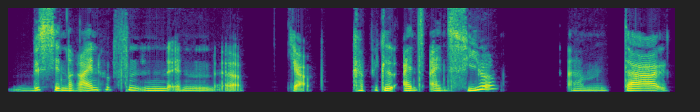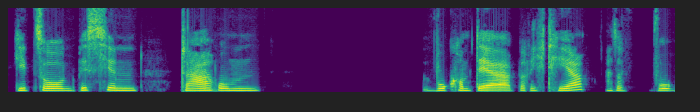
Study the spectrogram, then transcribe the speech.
bisschen reinhüpfen in, in äh, ja, Kapitel 114. Ähm, da geht so ein bisschen darum, wo kommt der Bericht her? Also wo,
